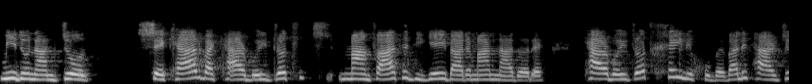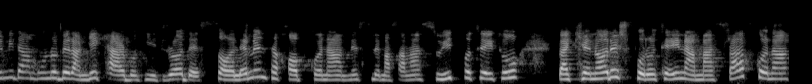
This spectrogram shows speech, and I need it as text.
می‌دونم جز شکر و کربوهیدرات هیچ منفعت دیگه ای برای من نداره. کربوهیدرات خیلی خوبه ولی ترجیح میدم اون رو برم یک کربوهیدرات سالم انتخاب کنم مثل مثلا سویت پوتیتو و کنارش پروتئینم مصرف کنم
